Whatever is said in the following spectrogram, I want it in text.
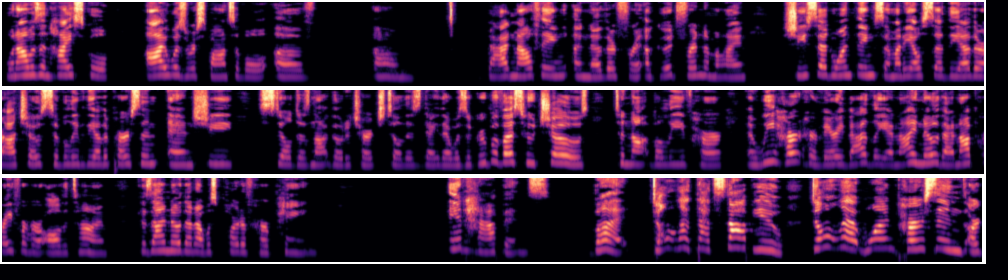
when I was in high school, I was responsible of, um, bad mouthing another friend, a good friend of mine. She said one thing, somebody else said the other. I chose to believe the other person and she still does not go to church till this day. There was a group of us who chose to not believe her and we hurt her very badly. And I know that and I pray for her all the time because I know that I was part of her pain. It happens, but don't let that stop you. Don't let one person or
